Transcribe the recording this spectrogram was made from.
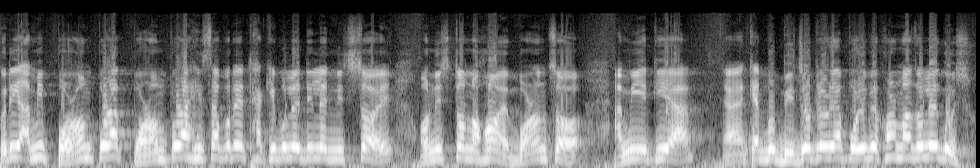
গতিকে আমি পৰম্পৰাক পৰম্পৰা হিচাপতে থাকিবলৈ দিলে নিশ্চয় অনিষ্ট নহয় বৰঞ্চ আমি এতিয়া কেতবোৰ বিজতৰীয়া পৰিৱেশৰ মাজলৈ গৈছোঁ।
